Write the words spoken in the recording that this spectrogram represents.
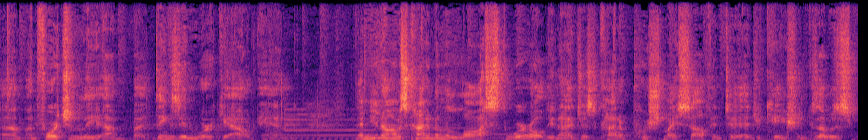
um, unfortunately, um, but things didn't work out, and and you know I was kind of in the lost world. You know, I just kind of pushed myself into education because I was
